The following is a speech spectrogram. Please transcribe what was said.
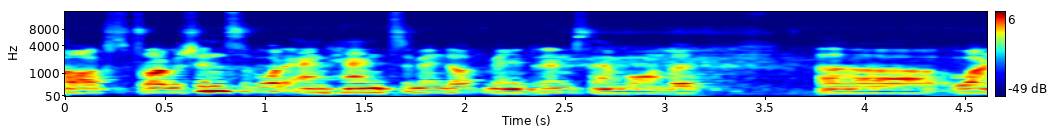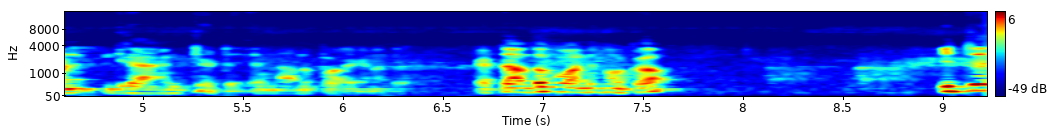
lacks provisions for enhancement of maintenance amount one granted എന്നാണ് പറയുന്നത്. എട്ടാമത്തെ പോയിന്റ് നോക്കാം. It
